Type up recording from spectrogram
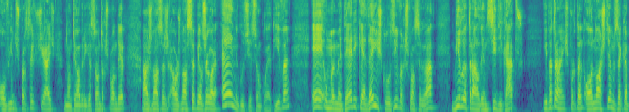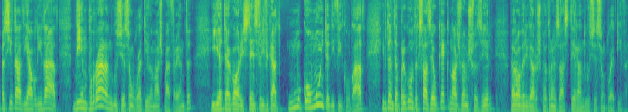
ouvindo os parceiros sociais, não tem a obrigação de responder às nossas, aos nossos apelos. Agora, a negociação coletiva é uma matéria que é da exclusiva responsabilidade bilateral entre sindicatos e patrões. Portanto, ou nós temos a capacidade e a habilidade de empurrar a negociação coletiva mais para a frente, e até agora isso tem-se verificado com muita dificuldade, e portanto a pergunta que se faz é o que é que nós vamos fazer para obrigar os patrões a aceder à negociação coletiva.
